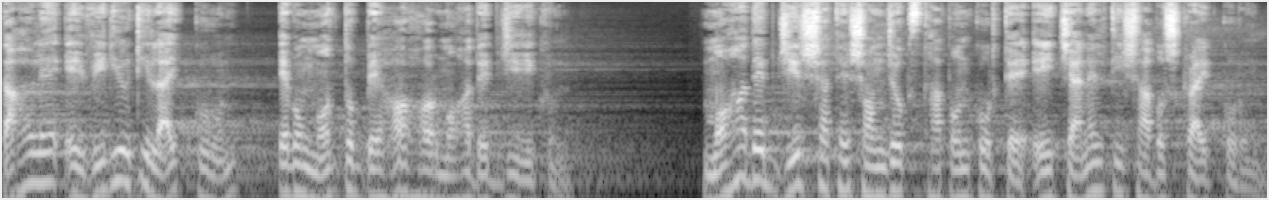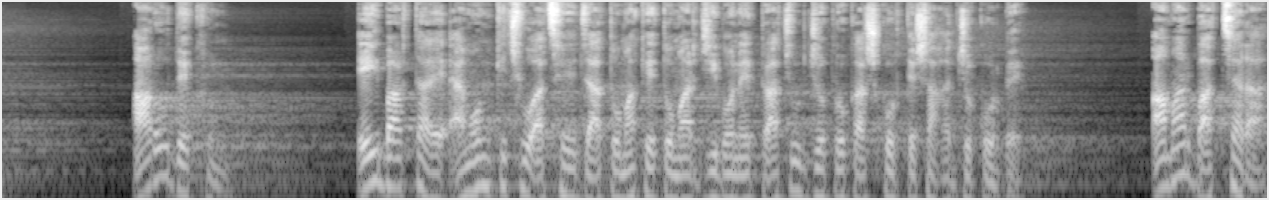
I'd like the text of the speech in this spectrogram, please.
তাহলে এই ভিডিওটি লাইক করুন এবং মন্তব্যে হ হর মহাদেবজি লিখুন। মহাদেবজির সাথে সংযোগ স্থাপন করতে এই চ্যানেলটি সাবস্ক্রাইব করুন। আরও দেখুন। এই বার্তায় এমন কিছু আছে যা তোমাকে তোমার জীবনে প্রাচুর্য প্রকাশ করতে সাহায্য করবে। আমার বাচ্চারা,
